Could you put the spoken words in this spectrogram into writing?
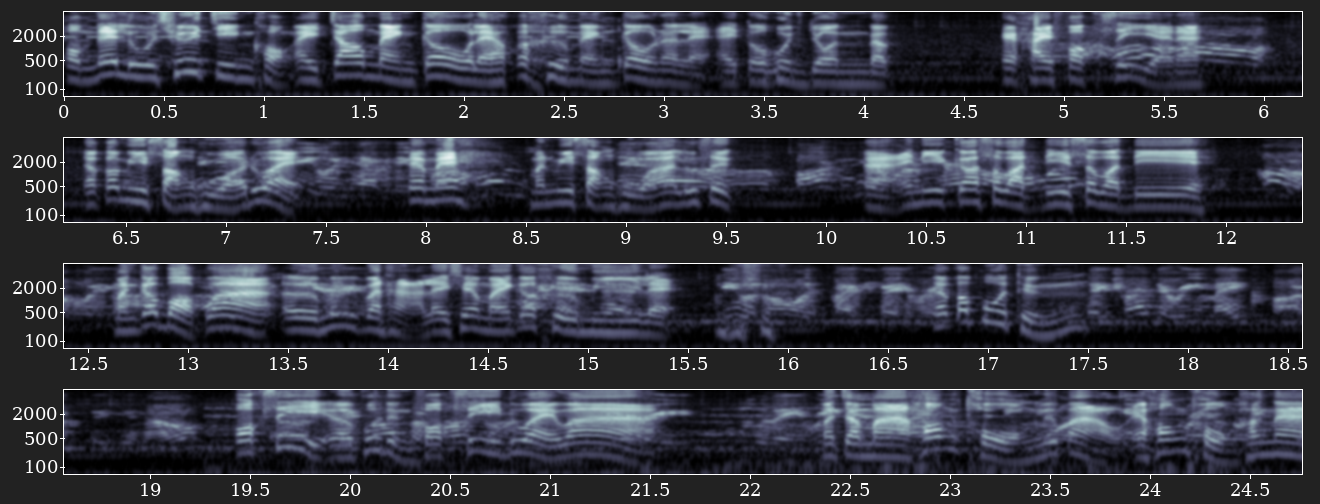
ผมได้รู้ชื่อจริงของไอ้เจ้าแมงเกิลแล้วก็คือแมงเกิลนั่นแหละ ไอ้ตัวหุ่นยนต์แบบคล้ายๆฟ็อกซี่อะนะ แล้วก็มีสองหัวด้วย ใช่ไหมมันมีสองหัวรู้สึก อะไอ้นี่ก็สวัสดีสวัสดี มันก็บอกว่าเออไม่มีปัญหาอะไรใช่ไหมก็คือมีแหละ แล้วก็พูดถึงฟ็อกซี่เออพูดถึงฟ็อกซี่ด้วยว่า มันจะมาห้องโถงหรือเปล่าไอห้องโถงข้างหน้า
